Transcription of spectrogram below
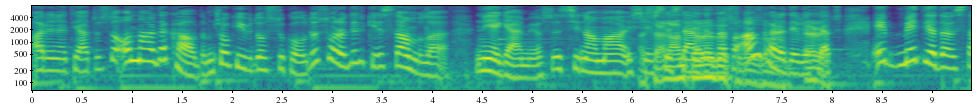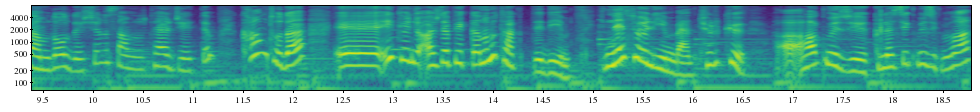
Arena Tiyatrosu. Onlarda kaldım. Çok iyi bir dostluk oldu. Sonra dedi ki İstanbul'a niye gelmiyorsun? Sinema, işte Ha, sen seslendirme falan. o zaman. Ankara Devlet Evet. Tiyatrosu. E, medyada İstanbul'da olduğu için İstanbul'u tercih ettim. Kanto'da e, ilk önce Ajda Pekkan'ı mı tak dediğim. Ne söyleyeyim ben? Türkü, halk müziği, klasik müzik falan.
